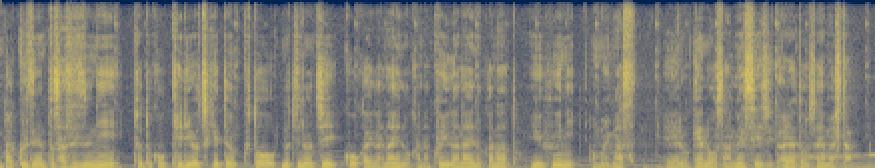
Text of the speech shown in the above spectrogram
漠然とさせずにちょっとこうけりをつけておくと後々後悔がないのかな悔いがないのかなというふうに思います、えー、ロケンローさんメッセージありがとうございました。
